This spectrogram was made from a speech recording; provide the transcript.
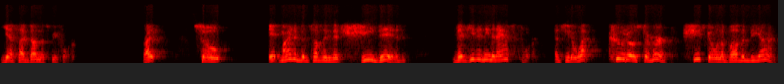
"Yes, I've done this before." Right? So it might have been something that she did that he didn't even ask for. And so you know what? Kudos to her. She's going above and beyond.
